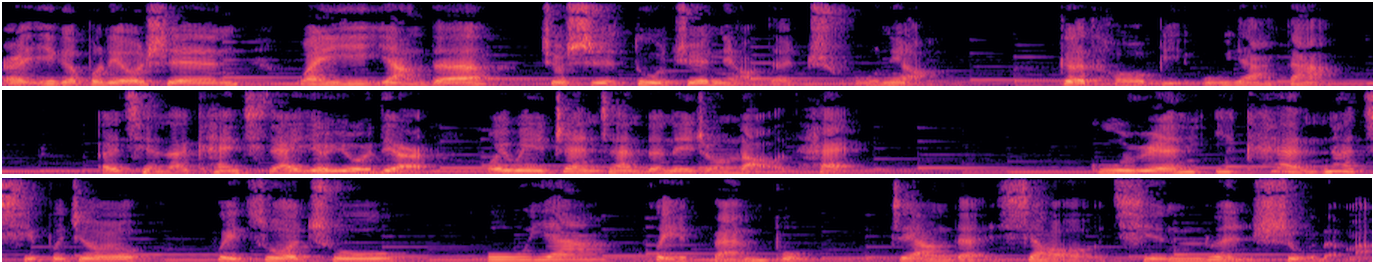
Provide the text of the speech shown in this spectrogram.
而一个不留神，万一养的就是杜鹃鸟的雏鸟，个头比乌鸦大，而且呢，看起来又有点儿微微颤颤的那种老态，古人一看，那岂不就会做出？乌鸦会反哺这样的孝亲论述的嘛？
